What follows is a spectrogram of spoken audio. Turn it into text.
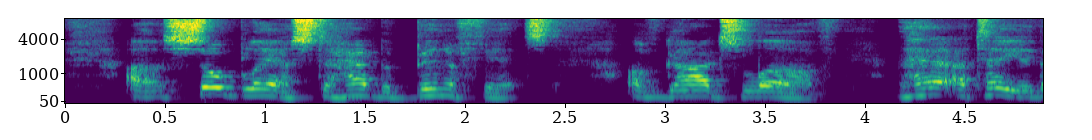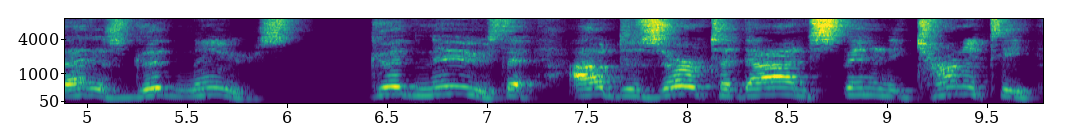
uh, so blessed to have the benefits of God's love. That, I tell you, that is good news good news that I'll deserve to die and spend an eternity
